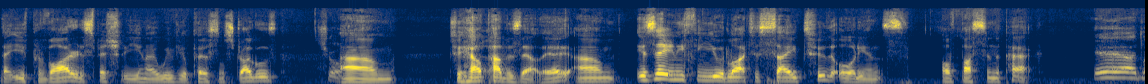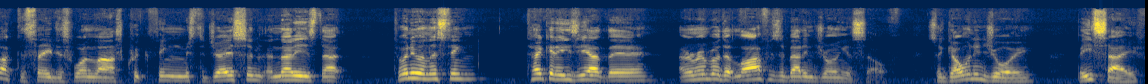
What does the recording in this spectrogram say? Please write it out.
that you've provided, especially you know with your personal struggles, Sure. um, to help others out there. Um, is there anything you would like to say to the audience of Busting the Pack? Yeah, I'd like to say just one last quick thing, Mr. Jason, and that is that to anyone listening, take it easy out there and remember that life is about enjoying yourself. So go and enjoy, be safe,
